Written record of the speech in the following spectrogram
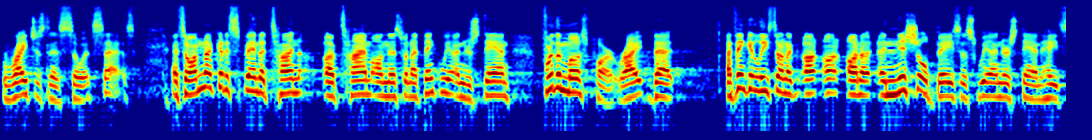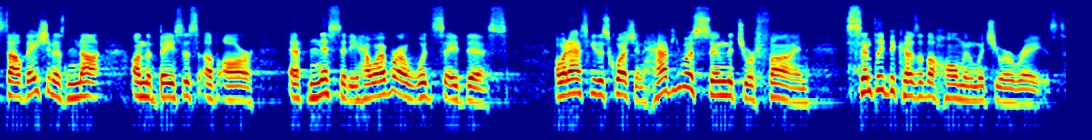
righteousness, so it says. And so I'm not going to spend a ton of time on this one. I think we understand, for the most part, right, that I think at least on, a, on, on an initial basis, we understand hey, salvation is not on the basis of our ethnicity. However, I would say this I would ask you this question Have you assumed that you're fine simply because of the home in which you were raised?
